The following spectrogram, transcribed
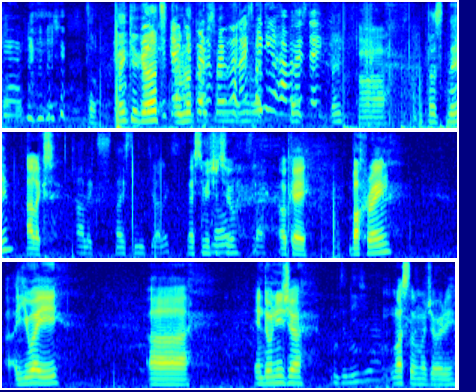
so thank you, girls. Thank I'm you not for the answering nice you. meeting you. Have a nice day. Thank. Uh, First name? Alex. Alex. Nice to meet you, Alex. Nice to meet No, you too. start. Okay. Bahrain, uh, UAE, uh, Indonesia, Indonesia. Muslim majority.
